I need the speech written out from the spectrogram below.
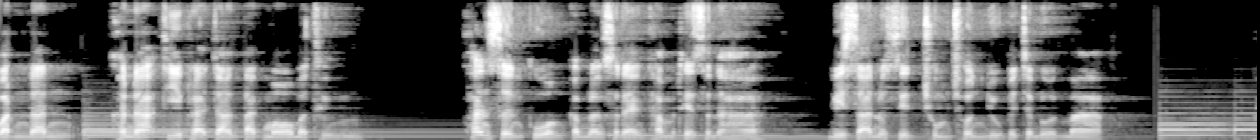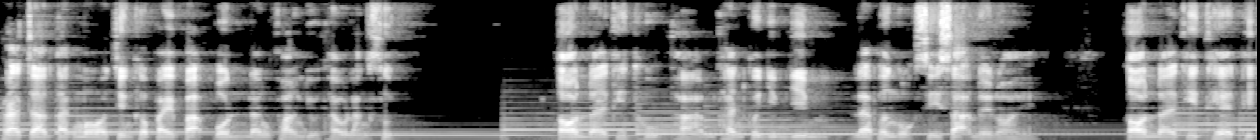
วันนั้นขณะที่พระอาจารย์ตักหมอมาถึง ท่านเสริญกวงกำลังแสดงธรรมเทศนา มีสานุสิทธิ์ชุมชนอยู่เป็นจำนวนมาก พระอาจารย์ตักหมอจึงเข้าไปปะปนนั่งฟังอยู่แถวหลังสุด ตอนไหนที่ถูกถามท่านก็ยิ้มยิ้ม และพงกศีรษะหน่อยๆ ตอนไหนที่เทศผิด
